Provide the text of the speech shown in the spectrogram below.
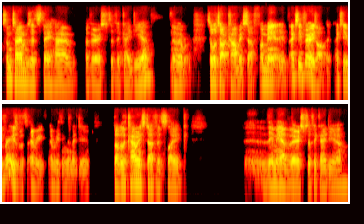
sometimes it's they have a very specific idea. So we'll talk comedy stuff. I mean, it actually varies all. It actually varies with every everything that I do. But with the comedy stuff, it's like uh, they may have a very specific idea.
